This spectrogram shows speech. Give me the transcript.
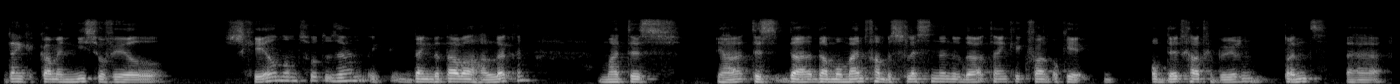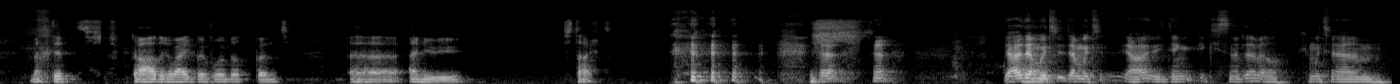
denk ik, kan mij niet zoveel schelen, om het zo te zijn. Ik denk dat dat wel gaat lukken. Maar het is, ja, het is dat, dat moment van beslissen inderdaad, denk ik, van oké, op dit gaat gebeuren, punt. Uh, met dit kaderwerk bijvoorbeeld, punt. Uh, en u start. ja, ja. ja, dat, moet, dat moet, ja, ik denk, ik snap dat wel. Je moet um,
